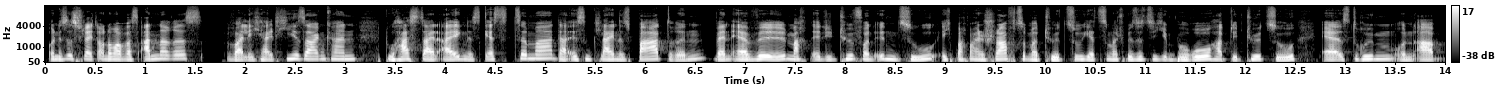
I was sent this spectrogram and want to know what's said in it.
Und es ist vielleicht auch nochmal was anderes, weil ich halt hier sagen kann, du hast dein eigenes Gästezimmer, da ist ein kleines Bad drin. Wenn er will, macht er die Tür von innen zu. Ich mache meine Schlafzimmertür zu. Jetzt zum Beispiel sitze ich im Büro, habe die Tür zu. Er ist drüben und ah,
